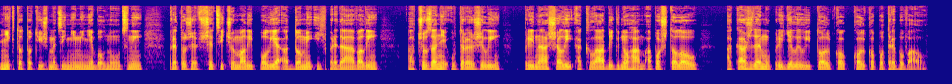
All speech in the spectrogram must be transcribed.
Nikto totiž medzi nimi nebol núdzny, pretože všetci, čo mali polia a domy, ich predávali a čo za ne utržili, prinášali a kládli k nohám apoštolov a každému pridelili toľko, koľko potreboval.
